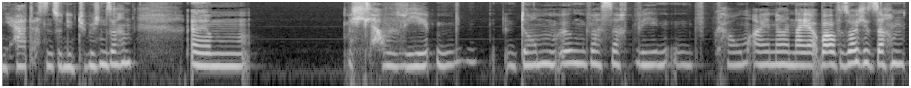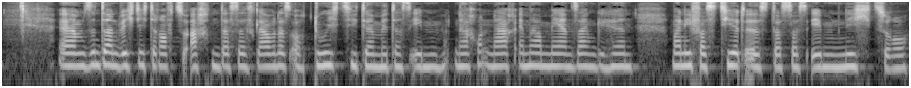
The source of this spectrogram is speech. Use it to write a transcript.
ja, das sind so die typischen Sachen. Ähm, ich glaube, wie Dom irgendwas sagt, wie kaum einer. Naja, aber auf solche Sachen ähm, sind dann wichtig darauf zu achten, dass der Sklave das auch durchzieht, damit das eben nach und nach immer mehr in seinem Gehirn manifestiert ist, dass das eben nicht so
